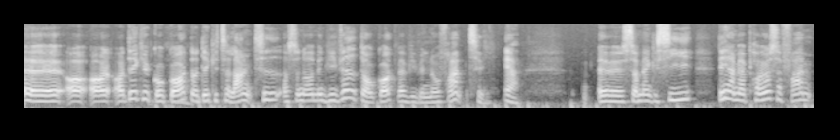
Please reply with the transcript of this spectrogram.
Ja. Øh, og, og, og det kan gå godt, og det kan tage lang tid og sådan noget, men vi ved dog godt, hvad vi vil nå frem til. Ja. Øh, så man kan sige, det her med at prøve sig frem,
